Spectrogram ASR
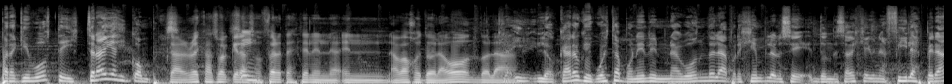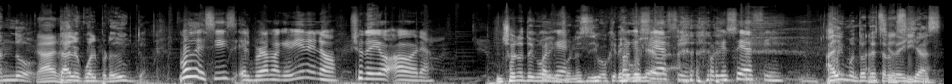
para que vos te distraigas y compres. Claro, no es casual que Sí. las ofertas estén en, la- en- abajo de toda la góndola. Y lo caro que cuesta poner en una góndola, por ejemplo, no sé, donde sabes que hay una fila esperando Claro. tal o cual producto. ¿Vos decís el programa que viene? No, yo te digo ahora. Yo no tengo info, no sé si vos querés Porque soy así, porque soy así. Hay un montón de Ansiosita. estrategias.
